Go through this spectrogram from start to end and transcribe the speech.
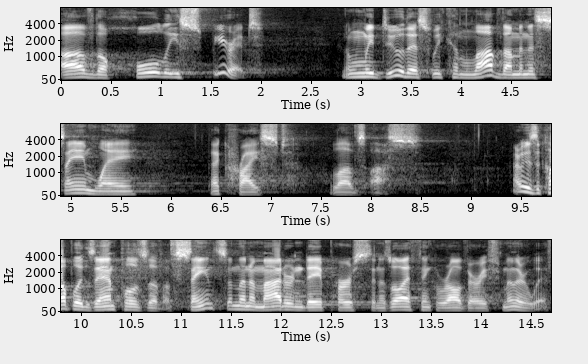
of the Holy Spirit. And when we do this, we can love them in the same way that Christ loves us. I use a couple examples of, of saints and then a modern day person as well, I think we're all very familiar with.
